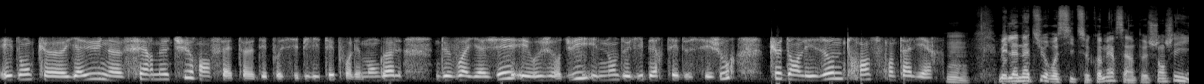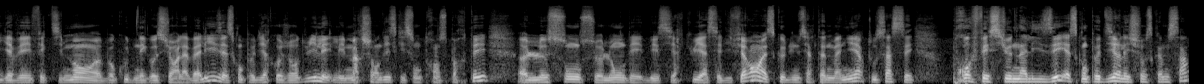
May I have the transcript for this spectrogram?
Et donc euh, il y a eu une fermeture en fait des possibilités pour les Mongols de voyager et aujourd'hui ils n'ont de liberté de séjour que dans les zones transfrontalières. Hmm. Mais la nature aussi de ce commerce a un peu changé. Il y avait effectivement beaucoup de négociants à la valise. Est-ce qu'on peut dire qu'aujourd'hui les, marchandises qui sont transportées euh, le sont selon des, des circuits assez différents? Est-ce que d'une certaine manière, tout ça s'est professionnalisé? Est-ce qu'on peut dire les choses comme ça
